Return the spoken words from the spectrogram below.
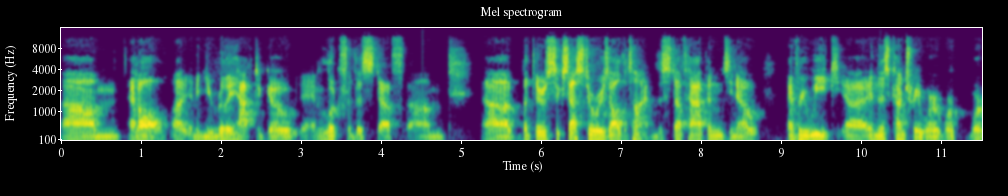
um, at all. Uh, I mean, you really have to go and look for this stuff. Um, uh, but there's success stories all the time. This stuff happens, you know, every week uh, in this country where, where, where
